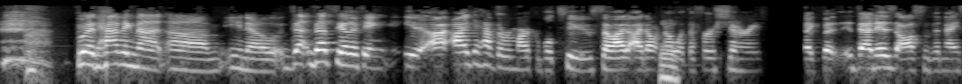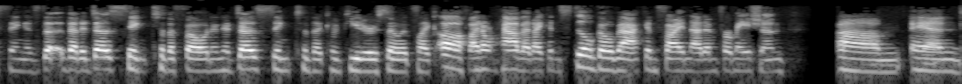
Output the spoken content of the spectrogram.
but having that, um, you know, that that's the other thing. I, I have the reMarkable 2, so I, I don't know what the first generation like, but that is also the nice thing is that that it does sync to the phone and it does sync to the computer. So it's like, oh, if I don't have it, I can still go back and find that information, um, and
